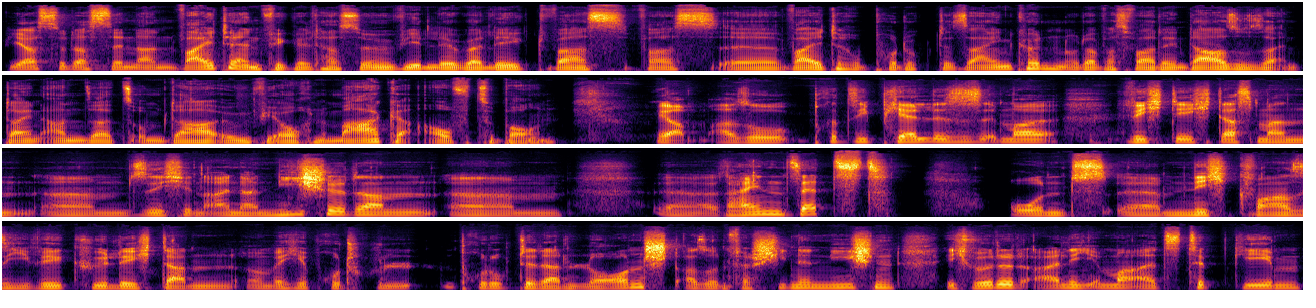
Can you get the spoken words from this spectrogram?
Wie hast du das denn dann weiterentwickelt? Hast du irgendwie überlegt, was, was äh, weitere Produkte sein könnten oder was war denn da so dein Ansatz, um da irgendwie auch eine Marke aufzubauen? Ja, also prinzipiell ist es immer wichtig, dass man ähm, sich in einer Nische dann ähm, äh, reinsetzt und ähm, nicht quasi willkürlich dann irgendwelche Produ Produkte dann launcht, also in verschiedenen Nischen. Ich würde eigentlich immer als Tipp geben,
